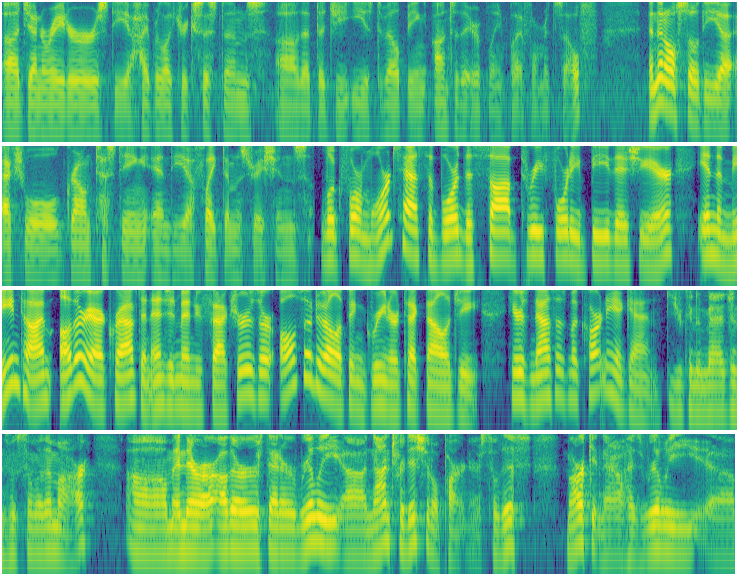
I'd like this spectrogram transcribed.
uh, generators, the hybrid electric systems uh, that the GE is developing onto the airplane platform itself. And then also the uh, actual ground testing and the uh, flight demonstrations. Look for more tests aboard the Saab 340B this year. In the meantime, other aircraft and engine manufacturers are also developing greener technology. Here's NASA's McCartney again. You can imagine who some of them are. Um, and there are others that are really uh, non traditional partners. So this market now has really uh,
